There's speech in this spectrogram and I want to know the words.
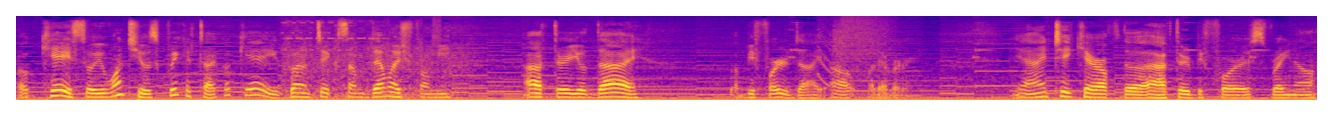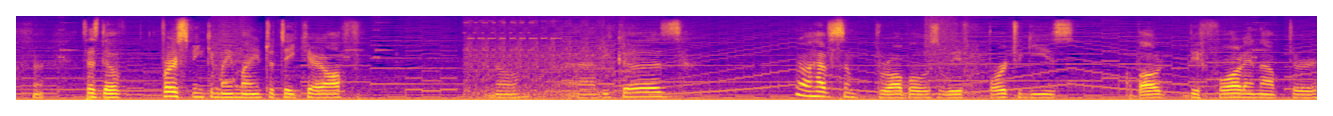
Okay, so you want to use quick attack. Okay, you're gonna take some damage from me after you die. Before you die. Oh, whatever. Yeah, I take care of the after befores right now. That's the first thing in my mind to take care of. You know, uh, because you know, I have some problems with Portuguese about before and after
